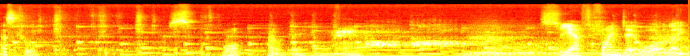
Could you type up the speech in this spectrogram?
That's cool. S- What? Oh, okay. So you have to find it, what, like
